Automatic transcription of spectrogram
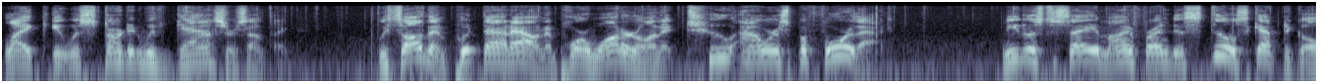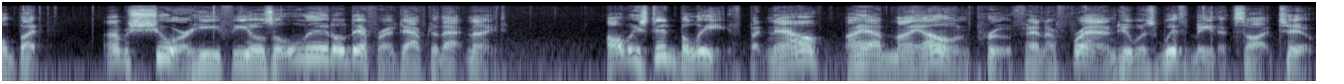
like it was started with gas or something. We saw them put that out and pour water on it two hours before that. Needless to say, my friend is still skeptical, but I'm sure he feels a little different after that night. Always did believe, but now I have my own proof and a friend who was with me that saw it too.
